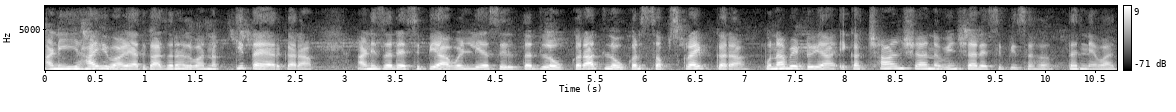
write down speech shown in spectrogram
आणि ह्या हिवाळ्यात गाजर हलवा नक्की तयार करा. आणि जर रेसिपी आवडली असेल तर लवकरात लवकर सबस्क्राईब करा. पुन्हा भेटूया एका छानशा नवीनशा रेसिपीसह धन्यवाद.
